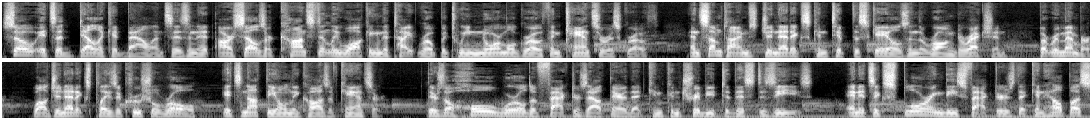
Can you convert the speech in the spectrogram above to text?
So it's a delicate balance, isn't it? Our cells are constantly walking the tightrope between normal growth and cancerous growth. And sometimes genetics can tip the scales in the wrong direction. But remember, while genetics plays a crucial role, it's not the only cause of cancer. There's a whole world of factors out there that can contribute to this disease. And it's exploring these factors that can help us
